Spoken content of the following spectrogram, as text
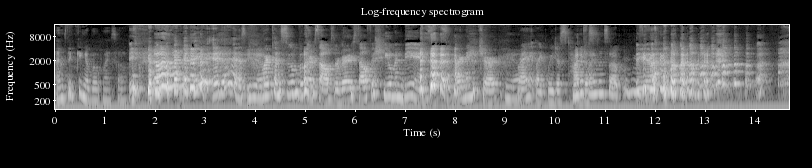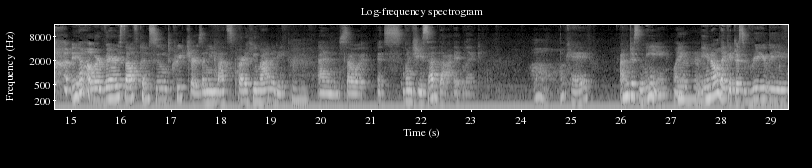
I'm thinking about myself. it is. Yeah. We're consumed with ourselves. We're very selfish human beings. That's our nature, Yeah. right? Like, we just have What if this. I mess up? Yeah. yeah, we're very self consumed creatures. I mean, that's part of humanity. Mhm. And so it, it's when she said that, it like, oh, okay. I'm just me. Like, Mhm. you know, like it just really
